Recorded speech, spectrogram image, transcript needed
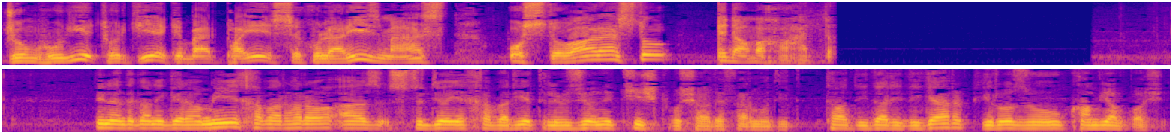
جمهوری ترکیه که بر پایه سکولاریزم است استوار است و ادامه خواهد داد. بینندگان گرامی خبرها را از استودیوی خبری تلویزیون تیشک مشاهده فرمودید. تا دیداری دیگر پیروز و کامیاب باشید.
